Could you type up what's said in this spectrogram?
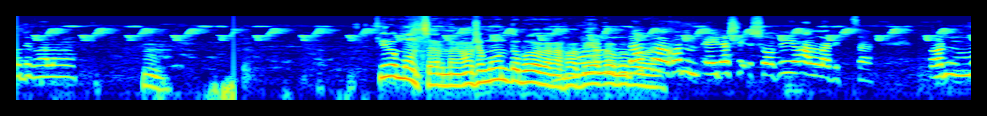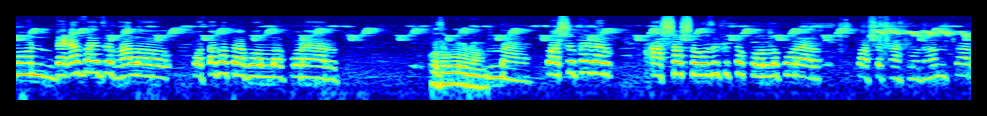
যদি ভালো হয়। হুম। কিরম মন চান? মানে মানুষের মন তো বোঝা না বিয়ে করবে এখন এইটা সবই আল্লাহর ইচ্ছা। এখন মন দেখা যায় যে ভালো কথাবার্তা বলল পরে আর কথা বলো না। না পাশে থাকার আশা সহযোগিতা করল পর আর পাশে থাকল ধরুন এখন তার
